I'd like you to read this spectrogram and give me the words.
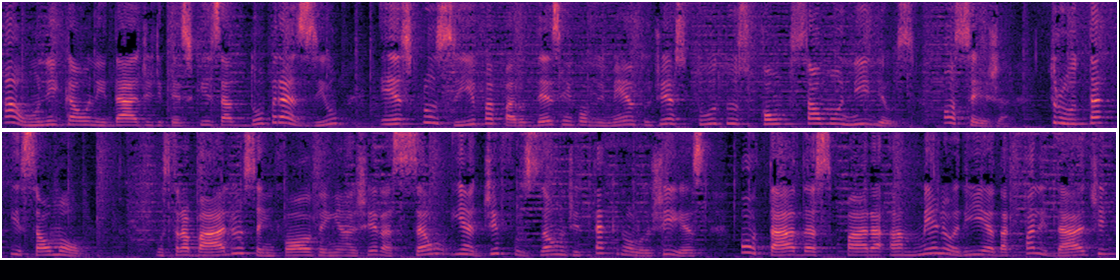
a única unidade de pesquisa do Brasil exclusiva para o desenvolvimento de estudos com salmonídeos, ou seja, truta e salmão. Os trabalhos envolvem a geração e a difusão de tecnologias voltadas para a melhoria da qualidade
